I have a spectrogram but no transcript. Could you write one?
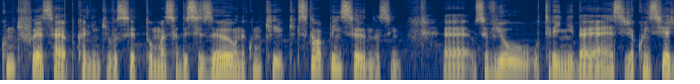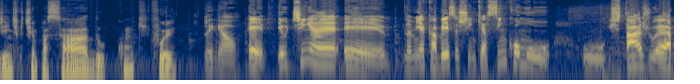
como que foi essa época ali em que você tomou essa decisão, né? Como que, que, que você estava pensando, assim? É, você viu o, o trainee da ES, já conhecia gente que tinha passado, como que foi? Legal. É, eu tinha é, é, na minha cabeça, assim, que assim como o estágio é a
